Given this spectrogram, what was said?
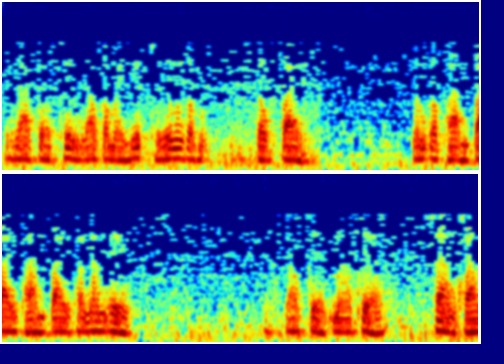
เวลาเกิดขึ้นเราก็ไม่ยึดถือมันก็ตกไป มันก็ผ่านไปผ่านไปเท่านั้นเอง เราเกิดมาเพื่อสร้างความ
